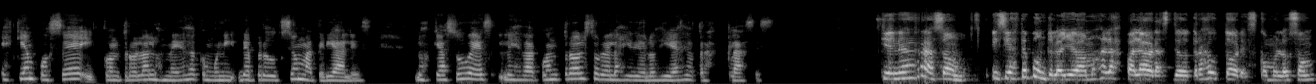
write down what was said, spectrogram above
es quien posee y controla los medios de, de, producción materiales, los que a su vez les da control sobre las ideologías de otras clases. Tienes razón, y si a este punto lo llevamos a las palabras de otros autores, como lo son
